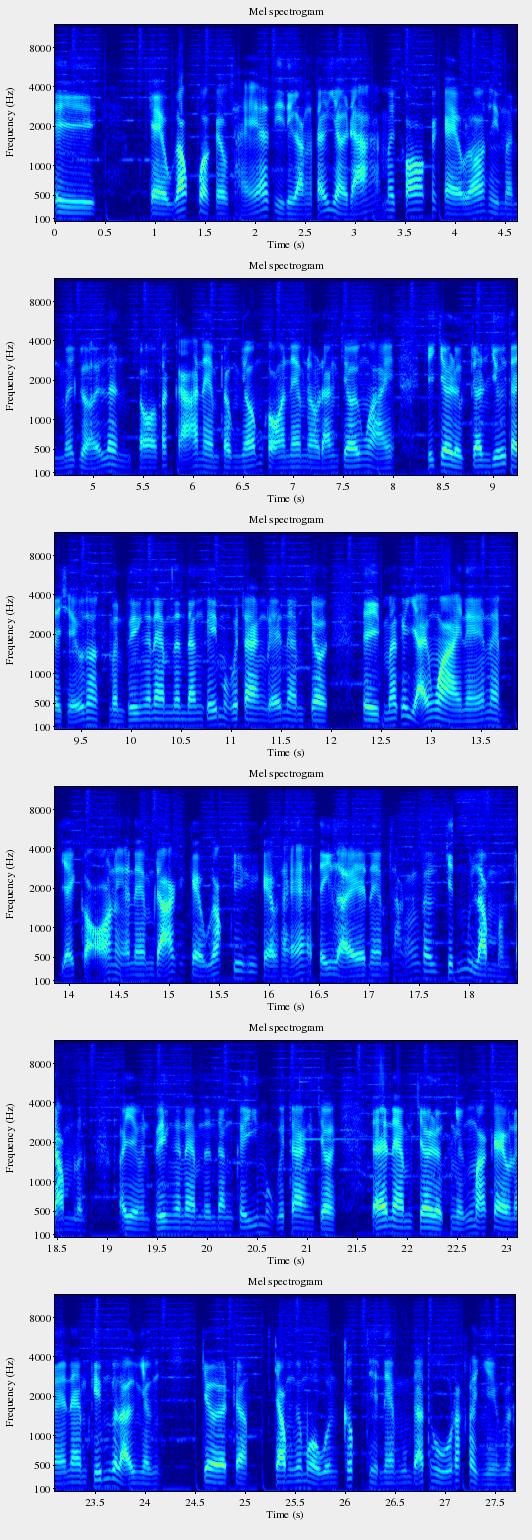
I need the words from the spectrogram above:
Thì kèo gốc và kèo thẻ thì gần tới giờ đá mới có cái kèo đó thì mình mới gửi lên cho tất cả anh em trong nhóm còn anh em nào đang chơi ngoài chỉ chơi được trên dưới tài xỉu thôi mình khuyên anh em nên đăng ký một cái trang để anh em chơi thì mấy cái giải ngoài này anh em giải cỏ này anh em đá cái kèo gốc với cái kèo thẻ tỷ lệ anh em thắng tới 95 phần trăm lần bây giờ mình khuyên anh em nên đăng ký một cái trang chơi để anh em chơi được những mã kèo này anh em kiếm cái lợi nhuận chơi trong cái mùa World Cup thì anh em cũng đã thua rất là nhiều rồi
